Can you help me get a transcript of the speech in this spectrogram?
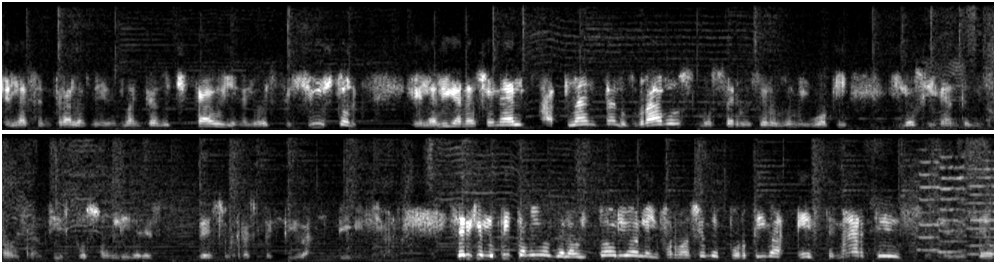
en la central las Medias Blancas de Chicago y en el oeste Houston, en la Liga Nacional Atlanta, los Bravos, los Cerveceros de Milwaukee y los Gigantes de San Francisco son líderes de su respectiva división. Sergio Lupita, amigos del auditorio, la información deportiva este martes. Les deseo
